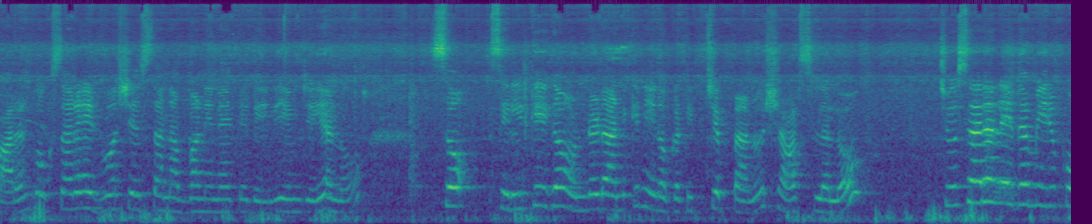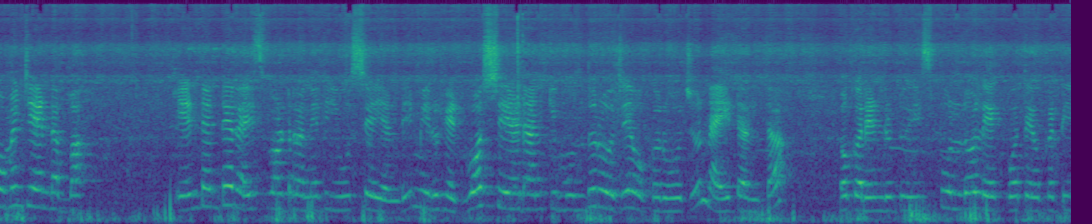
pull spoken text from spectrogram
వారానికి ఒకసారి హెడ్ వాష్ చేస్తాను. అబ్బా నేనైతే డైలీ ఏం చేయను. సో సిల్కీగా ఉండడానికి నేను ఒక టిప్ చెప్పాను షార్ట్స్లలో. చూసారా లేదా మీరు కామెంట్ చేయండి అబ్బా. ఏంటంటే రైస్ వాటర్ అనేది యూస్ చేయండి. మీరు హెడ్ వాష్ చేయడానికి ముందు రోజే ఒక రోజు నైట్ అంతా ఒక రెండు టీ స్పూన్లో లేకపోతే ఒక టీ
